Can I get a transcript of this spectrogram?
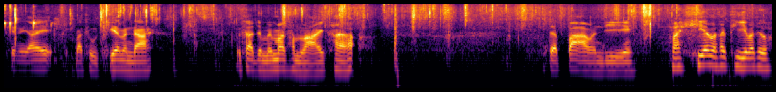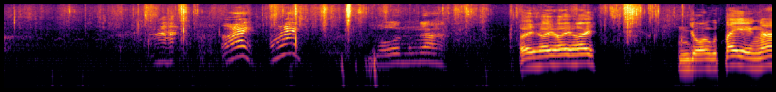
พี่อนุญาตให้ปลาทูเคี่ยนมันได้อุตส่าห์จะไม่มาทำร้ายใครละ แต่ป่ามันดีเองมาเคี่ยนมันสักทีปะทูเฮ้ยเฮ้ยโดนมึงนะเฮ้ยเฮ้ยเฮ้ยเฮ้ยมึงโยนกูเตะเองนะ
